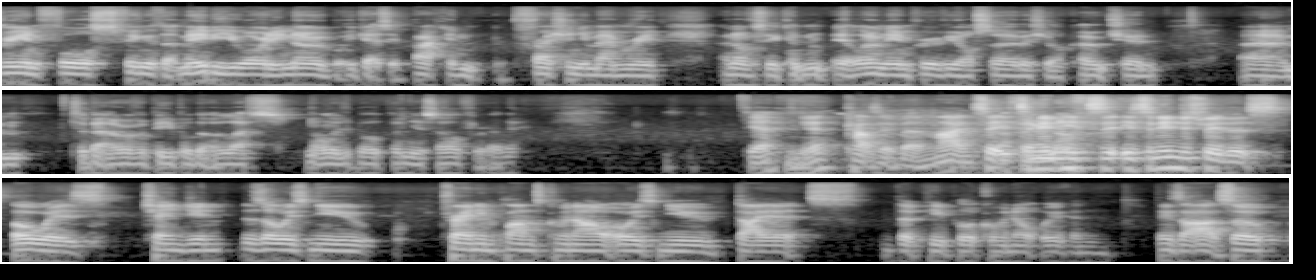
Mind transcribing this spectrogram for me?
reinforce things that maybe you already know, but it gets it back in fresh in your memory, and obviously it can it'll only improve your service, your coaching, um, to better other people that are less knowledgeable than yourself, really. yeah, Yeah. can't say it better than that. It's, it's, an, enough. it's, it's an industry that's always changing. There's always new training plans coming out, always new diets that people are coming up with and things like that. So,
